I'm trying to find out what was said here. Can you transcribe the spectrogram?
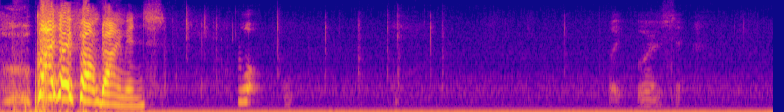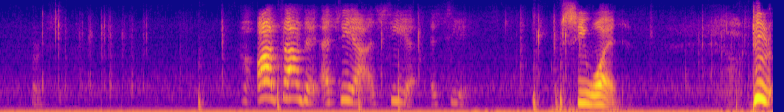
Guys, I found diamonds. What? Oh, I found it. I see it. I see it. I see it. See what? Dude,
